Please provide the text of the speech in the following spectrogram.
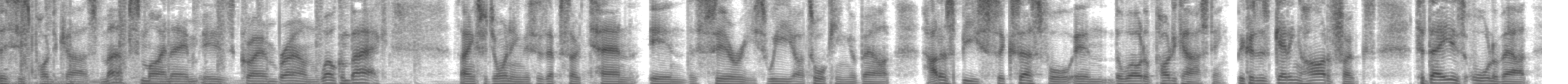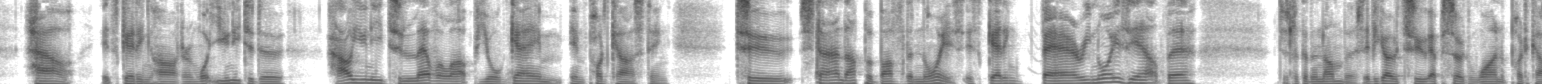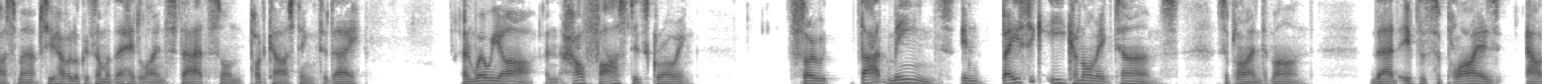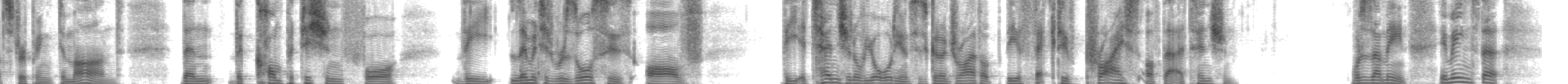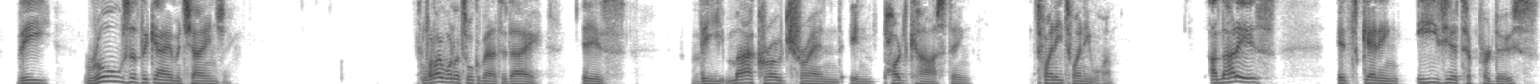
This is Podcast Maps. My name is Graham Brown. Welcome back. Thanks for joining. This is episode 10 in the series. We are talking about how to be successful in the world of podcasting because it's getting harder, folks. Today is all about how it's getting harder and what you need to do, how you need to level up your game in podcasting to stand up above the noise. It's getting very noisy out there. Just look at the numbers. If you go to episode one of Podcast Maps, you have a look at some of the headline stats on podcasting today and where we are and how fast it's growing. So that means, in basic economic terms, supply and demand, that if the supply is outstripping demand, then the competition for the limited resources of the attention of your audience is going to drive up the effective price of that attention. What does that mean? It means that the rules of the game are changing. What I want to talk about today is the macro trend in podcasting 2021. And that is it's getting easier to produce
